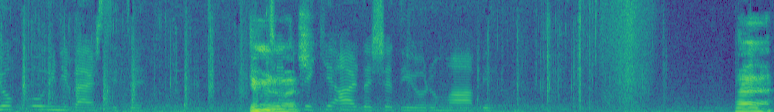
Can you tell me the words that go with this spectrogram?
Yok o üniversite. Kim üniversite? Çekteki Ardaş'a diyorum abi. He.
